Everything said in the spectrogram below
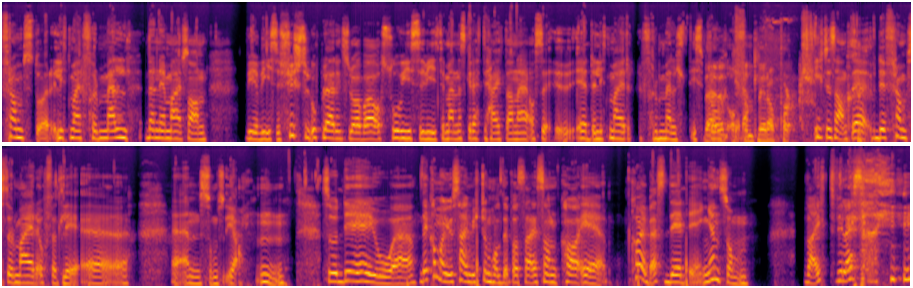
framstår litt mer formell. Den er mer sånn vi viser først til opplæringslova, og så viser vi til menneskerettighetene, og så er det litt mer formelt i språket. Det er en offentlig rapport. Ikke sant? Det, det framstår mer offentlig eh, enn som Ja. Mm. Så det er jo eh, Det kan man jo si mye om, holdt jeg på å si. Sånn, hva, er, hva er best? Det er det ingen som veit, vil jeg si.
